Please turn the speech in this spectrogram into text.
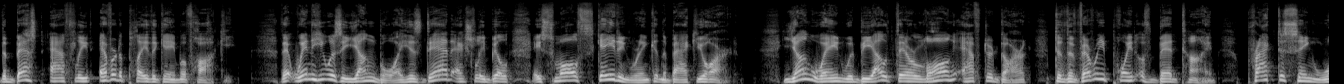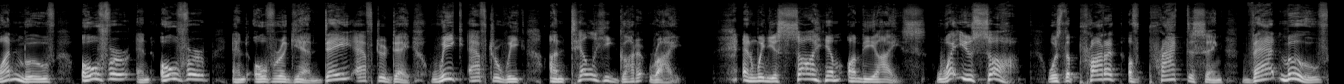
the best athlete ever to play the game of hockey, that when he was a young boy, his dad actually built a small skating rink in the backyard. Young Wayne would be out there long after dark to the very point of bedtime, practicing one move over and over and over again, day after day, week after week, until he got it right. And when you saw him on the ice, what you saw was the product of practicing that move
